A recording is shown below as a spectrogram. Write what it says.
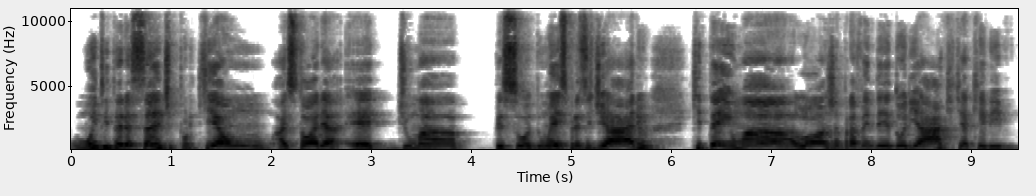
muito interessante porque é um, a história é de uma pessoa, de um ex-presidiário que tem uma loja para vender doriak, que é aquele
